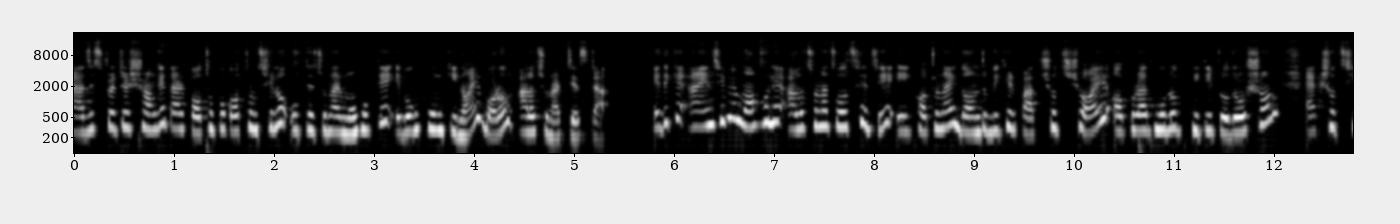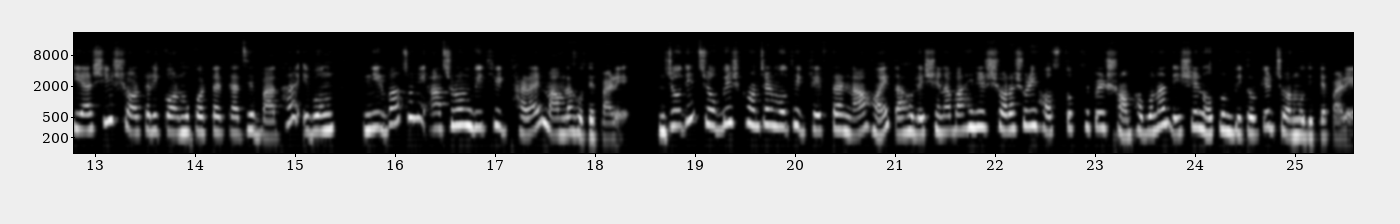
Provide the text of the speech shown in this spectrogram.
ম্যাজিস্ট্রেটের সঙ্গে তার কথোপকথন ছিল উত্তেজনার মুহূর্তে এবং হুমকি নয়, বরং আলোচনার চেষ্টা। এদিকে আইনজীবী মহলে আলোচনা চলছে যে এই ঘটনায় দণ্ডবিধির পাঁচশো ছয় অপরাধমূলক ভীতি প্রদর্শন, একশো ছিয়াশি সরকারি কর্মকর্তার কাজে বাধা এবং নির্বাচনী আচরণবিধির ধারায় মামলা হতে পারে। যদি চব্বিশ ঘণ্টার মধ্যে গ্রেফতার না হয়, তাহলে সেনাবাহিনীর সরাসরি হস্তক্ষেপের সম্ভাবনা দেশে নতুন বিতর্কের জন্ম দিতে পারে।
